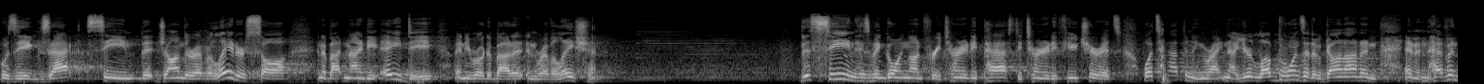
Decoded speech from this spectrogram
was the exact scene that John the Revelator saw in about 90 AD, and he wrote about it in Revelation. This scene has been going on for eternity past, eternity future. It's what's happening right now. Your loved ones that have gone on and, in heaven,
